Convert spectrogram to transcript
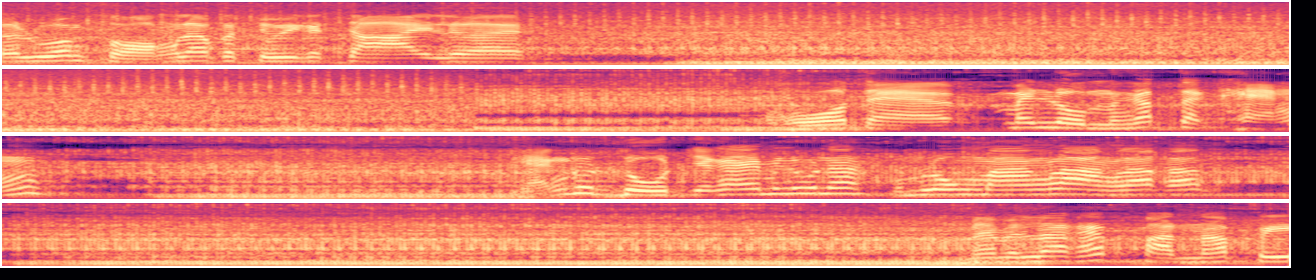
อล้วงสองแล้วกระจุยกระจายเลยโอ้โหแต่ไม่ลมนะครับแต่แข็ง แข็งดูดๆยังไงไม่รู้นะ ผมลงมาข้างล่างแล้วครับ ไม่เป็นไรครับ ปั่นนะปี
